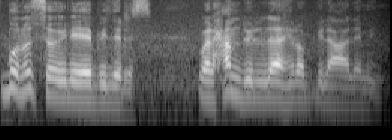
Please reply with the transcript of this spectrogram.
Bunu söyleyebiliriz. Velhamdülillahi Rabbil Alemin.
